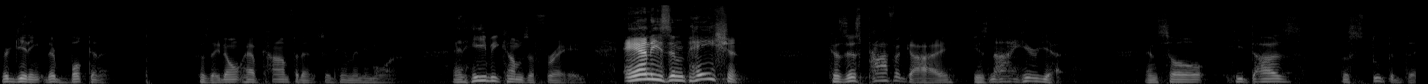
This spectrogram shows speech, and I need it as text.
They're getting, they're booking it because they don't have confidence in him anymore. And he becomes afraid. And he's impatient because this prophet guy is not here yet. And so he does the stupid thing.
